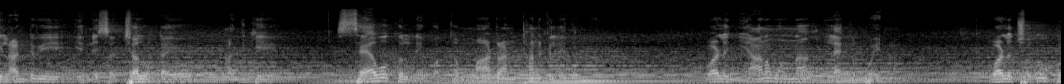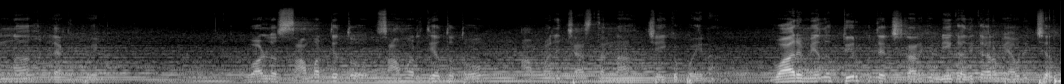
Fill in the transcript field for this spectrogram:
ఇలాంటివి ఎన్ని సత్యాలు ఉంటాయో అందుకే సేవకుల్ని ఒక్క మాట అంటానికి లేదండి. వాళ్ళు జ్ఞానం ఉన్నా లేకపోయినా వాళ్ళు చదువుకున్నా లేకపోయినా వాళ్ళు సామర్థ్యతో సామర్థ్యతతో ఆ పని చేస్తున్నా చేయకపోయినా వారి మీద తీర్పు తెచ్చడానికి నీకు అధికారం ఎవరిచ్చారు?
